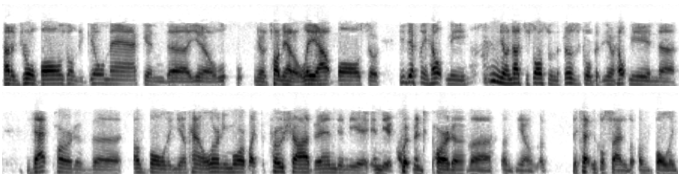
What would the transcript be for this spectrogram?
how to drill balls on the Gilmac and, uh, you know, you know, taught me how to lay out balls. So he definitely helped me, you know, not just also in the physical, but, you know, helped me in, uh, that part of the of bowling, you know, kind of learning more of like the pro shop end and the in the equipment part of uh of you know of the technical side of, of bowling.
